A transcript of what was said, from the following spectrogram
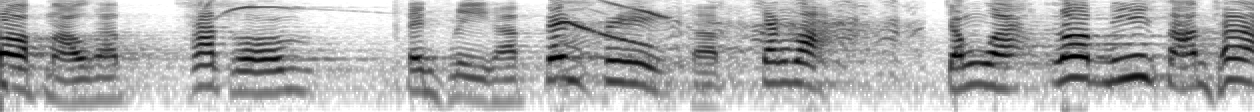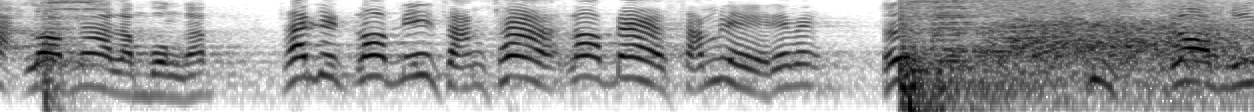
รอบเหมาครับ ครับผมเต้นฟรีครับ เต้นฟรีครับ จังหวะ จังหวะ รอบนี้สามชารอบหน้าลำวงครับภารกิจรอบนี้สามชารอบหน้าสำเร็จได้ไหมเฮ้ยรอบนี้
